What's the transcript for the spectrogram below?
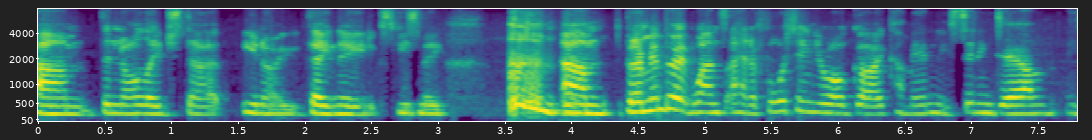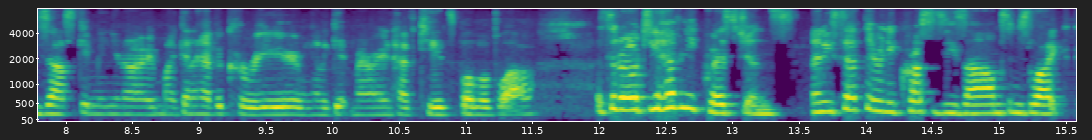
um, the knowledge that you know they need. Excuse me. um, but I remember once I had a 14 year old guy come in. He's sitting down. He's asking me, you know, am I going to have a career? I'm going to get married, have kids, blah blah blah. I said, oh, do you have any questions? And he sat there and he crosses his arms and he's like,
